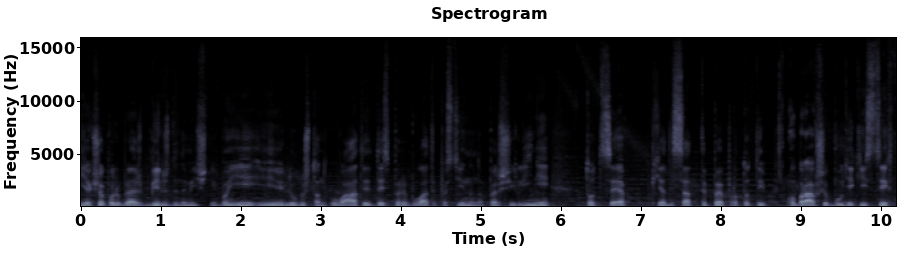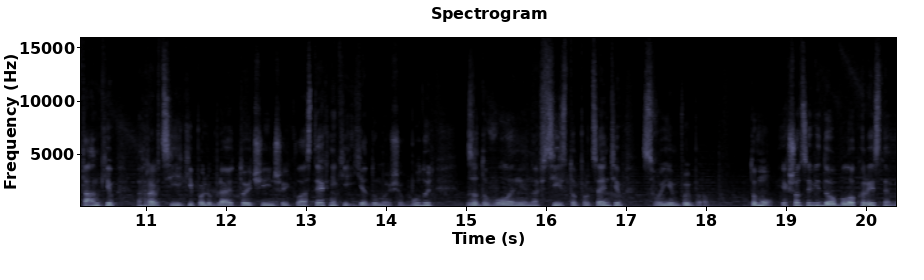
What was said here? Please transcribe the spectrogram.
І якщо полюбляєш більш динамічні бої і любиш танкувати, десь перебувати постійно на першій лінії, то це 50 ТП прототип. Обравши будь-який з цих танків, гравці, які полюбляють той чи інший клас техніки, я думаю, що будуть задоволені на всі 100% своїм вибором. Тому, якщо це відео було корисним,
